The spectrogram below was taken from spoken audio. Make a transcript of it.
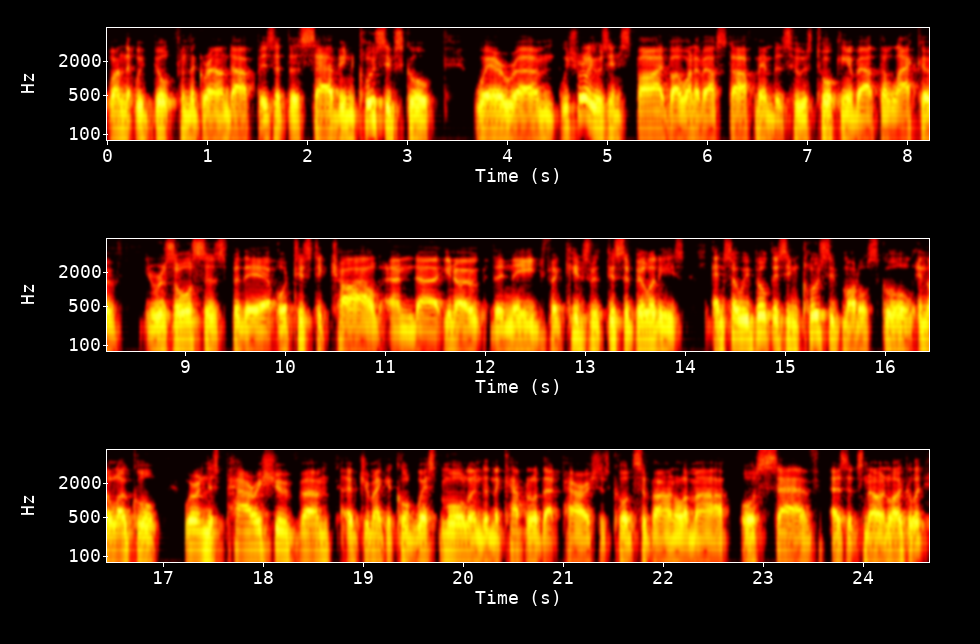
one that we've built from the ground up, is at the SAV Inclusive School, where um, which really was inspired by one of our staff members who was talking about the lack of resources for their autistic child and uh, you know the need for kids with disabilities and so we built this inclusive model school in the local we're in this parish of um, of Jamaica called Westmoreland, and the capital of that parish is called Savanna-la-Mar, or SAV as it's known locally.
